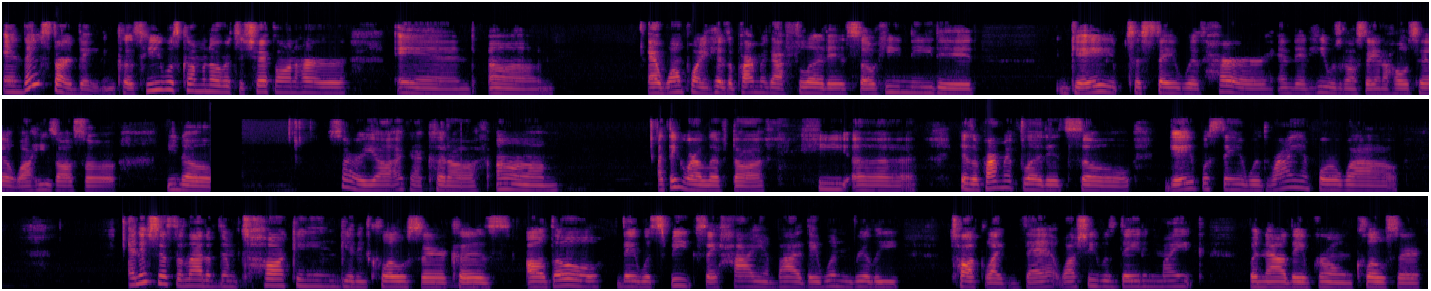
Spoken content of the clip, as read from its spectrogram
and they start dating because he was coming over to check on her and um at one point his apartment got flooded so he needed Gabe to stay with her and then he was gonna stay in a hotel while he's also you know sorry y'all I got cut off. Um I think where I left off he uh his apartment flooded so Gabe was staying with Ryan for a while. And it's just a lot of them talking, getting closer, because although they would speak, say hi and bye, they wouldn't really talk like that while she was dating Mike. But now they've grown closer.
